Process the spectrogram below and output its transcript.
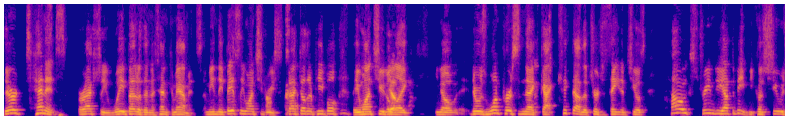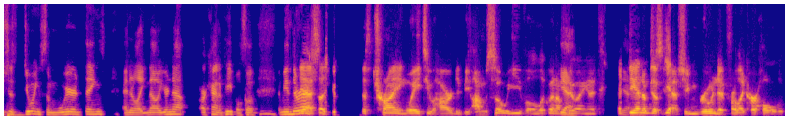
their tenets are actually way better than the Ten Commandments. I mean, they basically want you to respect other people. They want you to Yep. like, you know, there was one person that got kicked out of the Church of Satan, and she goes, "How extreme do you have to be?" Because she was just doing some weird things, and they're like, "No, you're not our kind of people." So, I mean, they're yeah, actually was just trying way too hard to be. I'm so evil. Look what I'm Yeah. doing. And, and Yeah. she ended up just yeah, she ruined it for like her whole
